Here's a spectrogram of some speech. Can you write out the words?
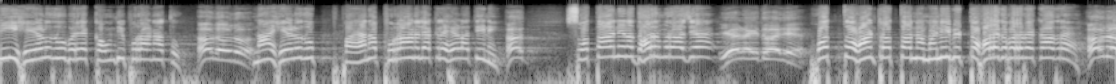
ನೀ ಹೇಳುದು ಬರೇ ಕೌಂದಿ ಪುರಾಣ ಆತು. ನಾ ಹೇಳುದು ಪಯನ ಪುರಾಣ ಲೆಕ್ಕ ಹೇಳತ್ತೀನಿ. ಸ್ವತಃ ನಿನ್ನ ಧರ್ಮರಾಜ ಅಲ್ಲಿ? ಹೊತ್ತು ಹೊಂಟ ಮನಿ ಬಿಟ್ಟು ಹೊರಗೆ ಬರಬೇಕಾದ್ರೆ ಹೌದು.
